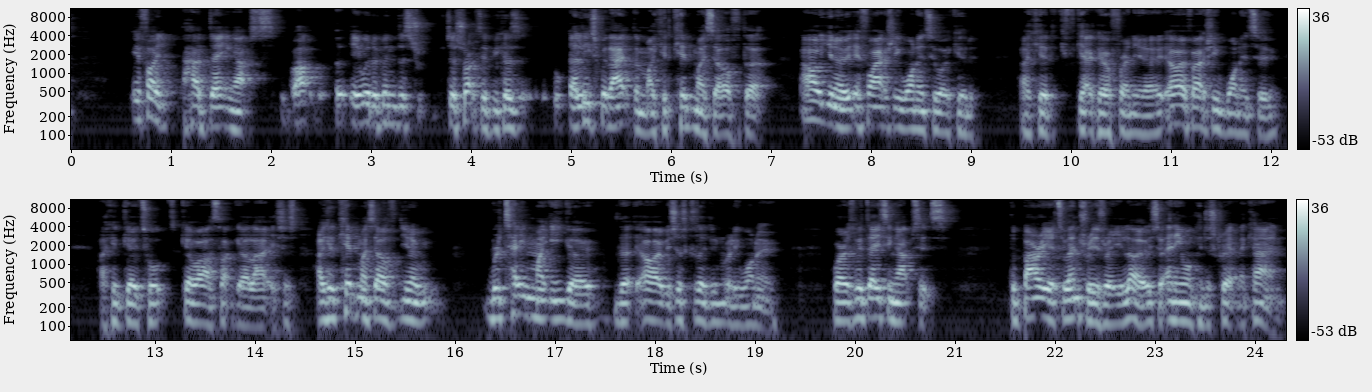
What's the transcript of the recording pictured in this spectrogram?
if I had dating apps, uh, it would have been destructive because at least without them, I could kid myself that oh, you know, if I actually wanted to, I could, I could get a girlfriend, you know, oh, if I actually wanted to, I could go talk, go ask that girl out. It's just, I could kid myself, you know, retain my ego that, oh, it was just because I didn't really want to. Whereas with dating apps, it's, the barrier to entry is really low, so anyone can just create an account.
